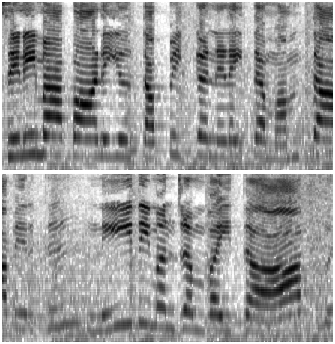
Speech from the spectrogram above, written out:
சினிமா பாணியில் தப்பிக்க நினைத்த மம்தாவிற்கு நீதிமன்றம் வைத்த ஆப்பு.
